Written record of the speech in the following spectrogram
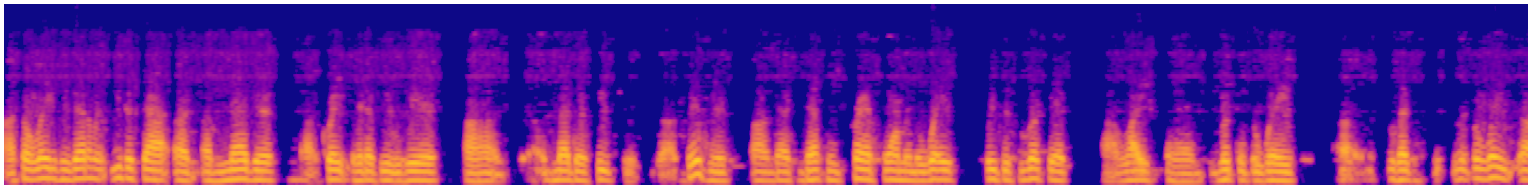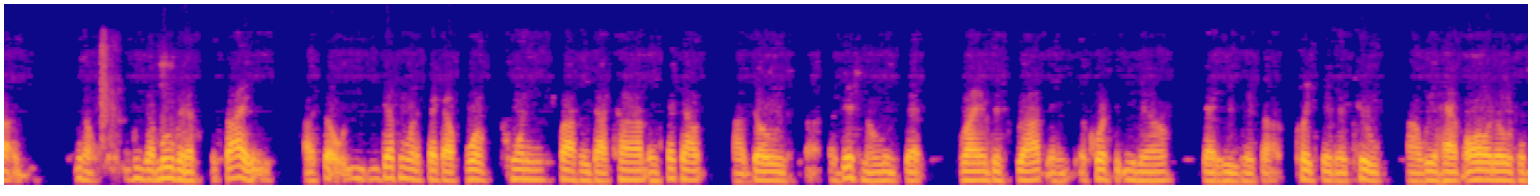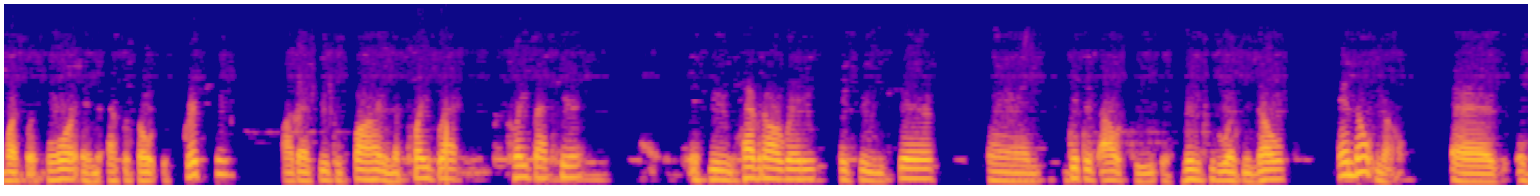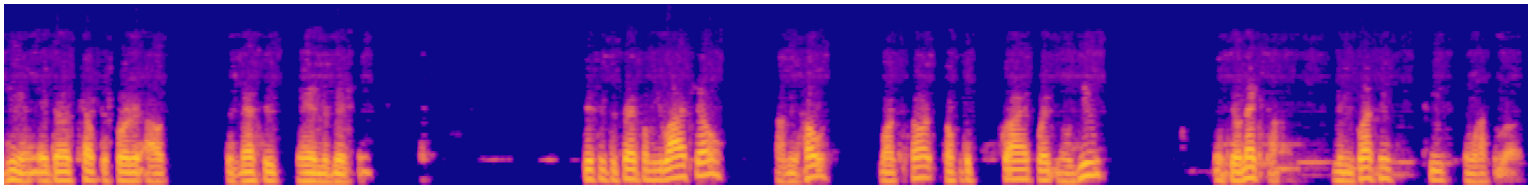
Uh, so, ladies and gentlemen, you just got a, another uh, great interview here, uh, another featured uh, business uh, that's definitely transforming the way we just look at uh, life and look at the way the way you know we are moving as a society. so you, you definitely want to check out 420property.com and check out those additional links that Ryan just dropped, and of course the email that he has uh, placed in there too. Uh, we have all those and much, much more in the episode description uh, that you can find in the playback playback here. If you haven't already, make sure you share and get this out to as many people as you know and don't know. As again, it does help to further out the message and the mission. This is the Transform You Live Show. I'm your host, Marcus Hart. Don't forget to subscribe, rate, and review. Until next time, many blessings, peace, and lots of love.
